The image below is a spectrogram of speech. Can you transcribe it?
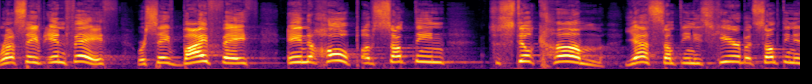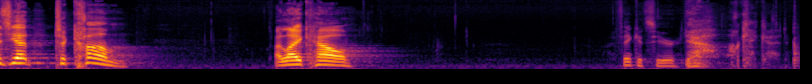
We're not saved in faith, we're saved by faith in hope of something to still come. Yes, something is here, but something is yet to come. I like how, I think it's here. Yeah, okay, good.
